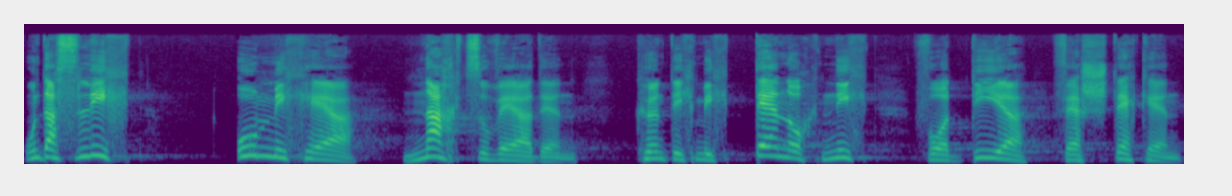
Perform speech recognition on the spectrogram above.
und das Licht um mich her Nacht zu werden, könnte ich mich dennoch nicht vor dir verstecken,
